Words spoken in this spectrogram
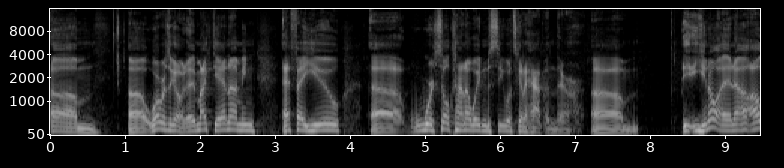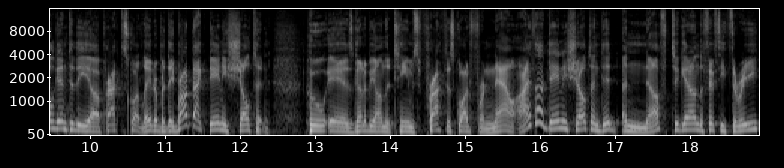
um, uh, where was it going? Uh, Mike Danna, I mean, FAU uh, we're still kind of waiting to see what's going to happen there. Um, you know, and I'll get into the uh, practice squad later, but they brought back Danny Shelton, who is going to be on the team's practice squad for now. I thought Danny Shelton did enough to get on the 53,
